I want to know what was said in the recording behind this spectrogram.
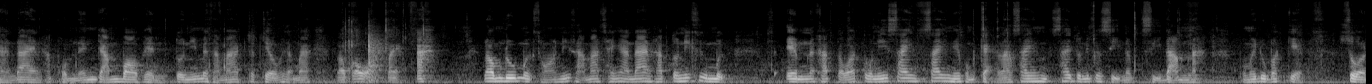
งานได้นะครับ ผมเน้นย้ำบอลเพนตัวนี้ไม่สามารถจะเจลไม่สามารถ เราก็ออกไปอะเรามาดูหมึกสองอันนี้สามารถใช้งานได้นะครับ ตัวนี้คือหมึกเอ็มนะครับ แต่ว่าตัวนี้ไส้ไส้นี้ผมแกะแล้วไส้ไส้ตัวนี้เป็นสีสีดำนะ ผมให้ดูบักเก็ตส่วน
